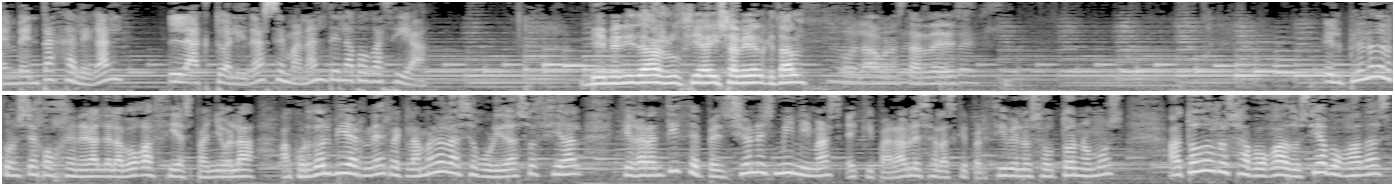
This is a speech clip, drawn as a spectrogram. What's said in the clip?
En Ventaja Legal, la actualidad semanal de la abogacía. Bienvenidas Lucía e Isabel, ¿qué tal? Hola, buenas tardes. El Pleno del Consejo General de la Abogacía Española acordó el viernes reclamar a la Seguridad Social que garantice pensiones mínimas equiparables a las que perciben los autónomos a todos los abogados y abogadas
